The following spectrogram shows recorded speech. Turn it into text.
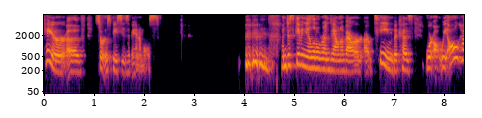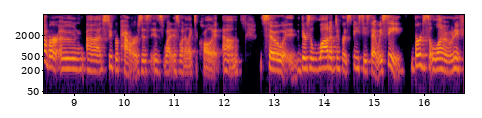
care of certain species of animals. I'm just giving you a little rundown of our, our team because we're all, we all have our own uh, superpowers is, is what is what I like to call it. Um, so there's a lot of different species that we see. Birds alone, if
